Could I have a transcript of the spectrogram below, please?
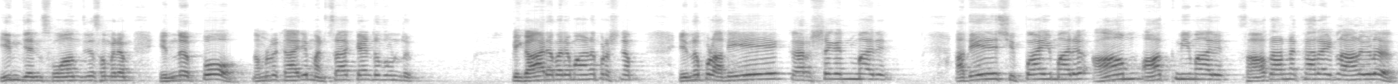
ഇന്ത്യൻ സ്വാതന്ത്ര്യ സമരം. ഇന്നിപ്പോ നമ്മളൊരു കാര്യം മനസ്സിലാക്കേണ്ടതുണ്ട്. വികാരപരമാണ് പ്രശ്നം. ഇന്നിപ്പോൾ അതേ കർഷകന്മാര് അതേ ശിപ്പായിമാര് ആം ആത്മീമാര് സാധാരണക്കാരായിട്ടുള്ള ആളുകൾ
